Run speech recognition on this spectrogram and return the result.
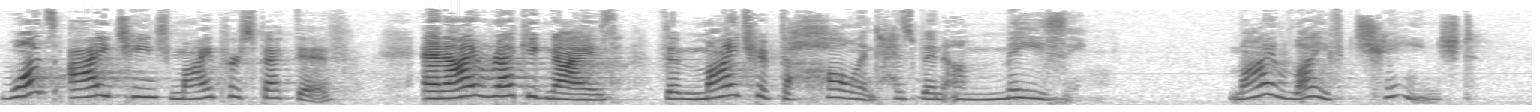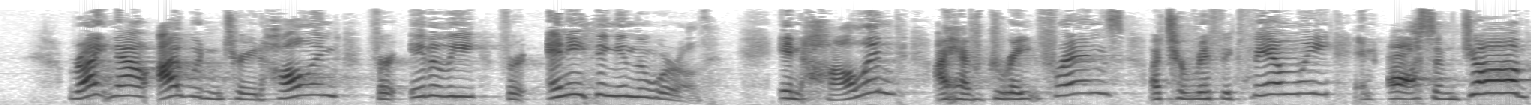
Once I changed my perspective and I recognize that my trip to Holland has been amazing, my life changed. Right now, I wouldn't trade Holland for Italy for anything in the world. In Holland, I have great friends, a terrific family, an awesome job,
